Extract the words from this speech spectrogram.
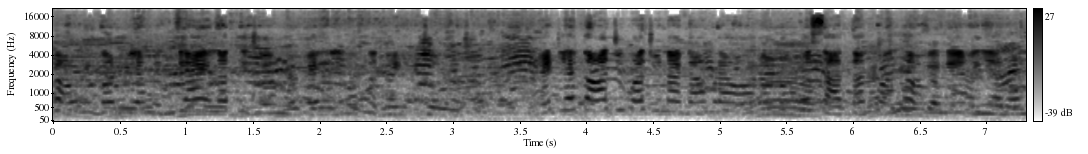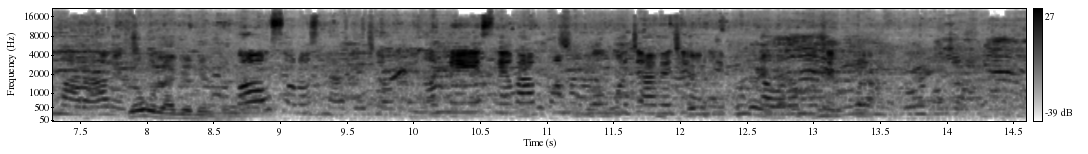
ભાવની ગરબી અમે ક્યાંય નથી જોઈ. અમે પહેલી વખત અહીંયા જોયું છે. એટલે તો આજુબાજુના ગામડાઓના લોકો સાધન બંધાવીને અહીંયા રમવા આવે છે. કેવું લાગે બેન તમને? બહુ સરસ લાગે છે. અમને. એ સેવા આપવામાં બહુ મજા આવે છે અને ભૂલકાઓ રમે છે બહુ મજા આવે છે.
